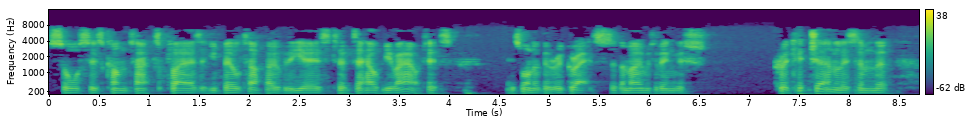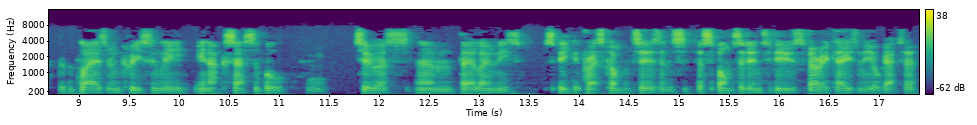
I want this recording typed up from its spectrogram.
sources, contacts, players that you've built up over the years to, to help you out. It's it's one of the regrets at the moment of English cricket journalism that, that the players are increasingly inaccessible mm. to us. Um, they'll only speak at press conferences and for sponsored interviews. Very occasionally you'll get a,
